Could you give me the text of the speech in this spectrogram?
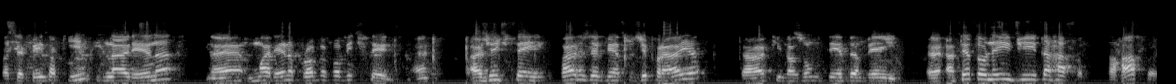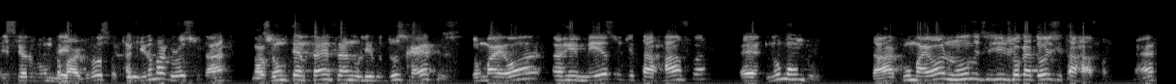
Vai ser feito aqui na arena, né, uma arena própria para beach tênis. Né? A gente tem vários eventos de praia, tá, que nós vamos ter também, é, até torneio de tarrafa. Tarrafa? Esse ano vamos no ter. Mar Grosso? Aqui? aqui no Mar Grosso, tá? Nós vamos tentar entrar no livro dos recordes do maior arremesso de tarrafa é, no mundo, tá? Com o maior número de jogadores de tarrafa, né?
